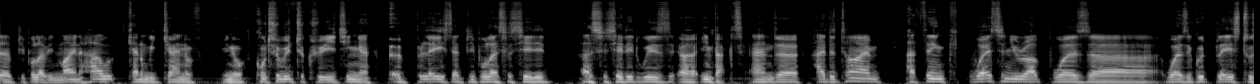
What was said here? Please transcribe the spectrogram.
uh, people have in mind, how can we kind of you know contribute to creating a, a place that people associated associated with uh, impact? And uh, at the time, I think Western Europe was uh, was a good place to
